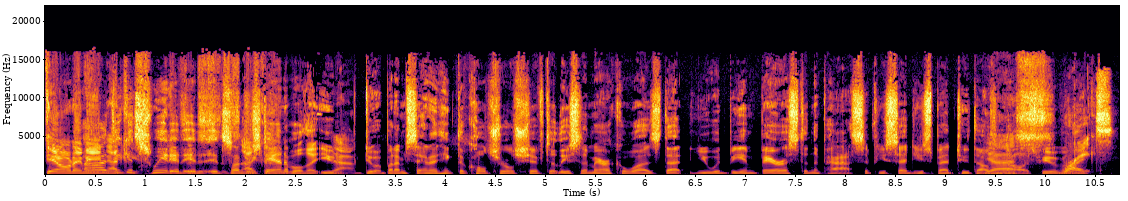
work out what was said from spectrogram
Do you know what I mean? Oh, I think it's sweet. It, it, it's, I understandable that you Yeah. do it. But I'm saying I think the cultural shift, at least in America, was that you would be embarrassed in the past if you said you spent two thousand Yes. dollars. People would Right. like,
